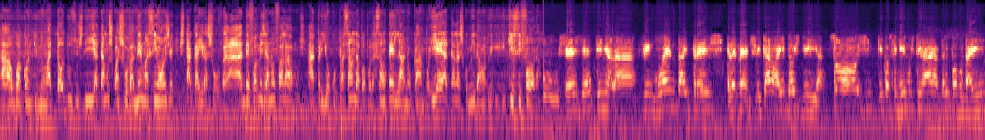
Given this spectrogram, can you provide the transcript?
a água continua todos os dias, estamos com a chuva, mesmo assim hoje está a cair a chuva. Ah, de fome já não falamos. A preocupação da população é lá no campo e é até as comidas que se foram. O Xenge tinha lá 53 elementos, ficaram aí dois dias. Só hoje que conseguimos tirar aquele povo daí,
